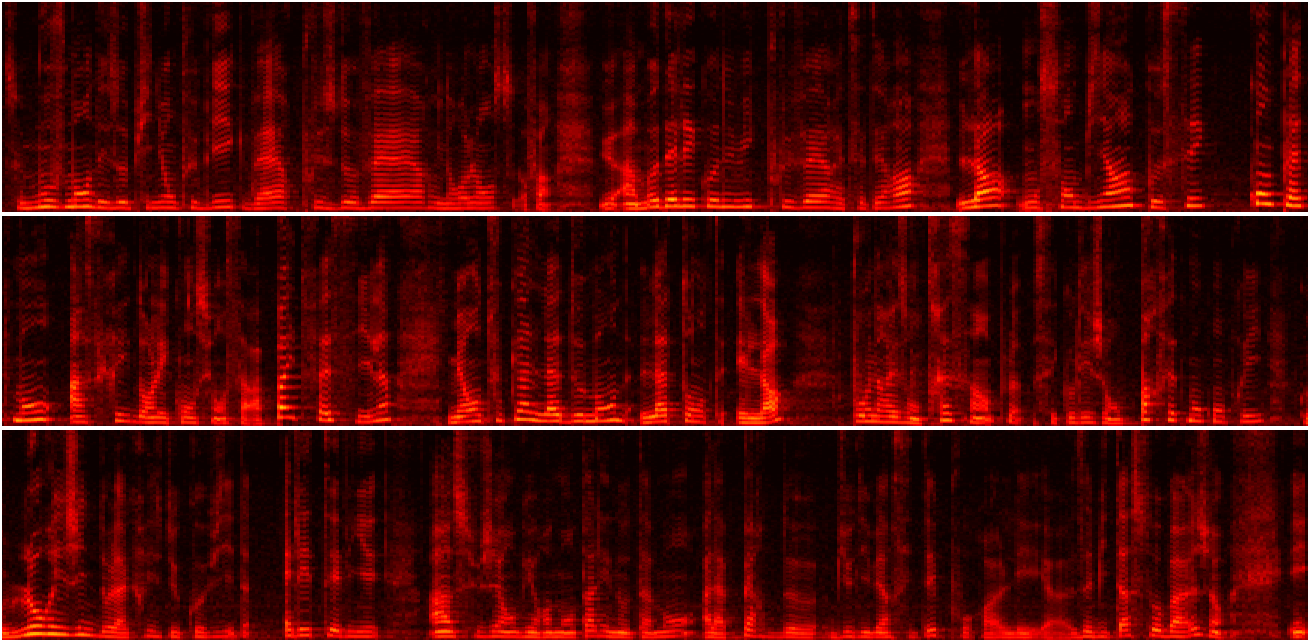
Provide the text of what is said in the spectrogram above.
ce mouvement des opinions publiques vers plus de vert, une relance, enfin un modèle économique plus vert, etc. Là, on sent bien que c'est complètement inscrit dans les consciences. Ça va pas être facile, mais en tout cas, la demande, l'attente est là. Pour une raison très simple, c'est que les gens ont parfaitement compris que l'origine de la crise du Covid, elle était liée à un sujet environnemental et notamment à la perte de biodiversité pour euh, les euh, habitats sauvages. Et,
